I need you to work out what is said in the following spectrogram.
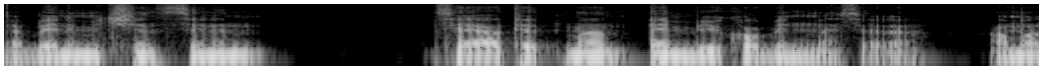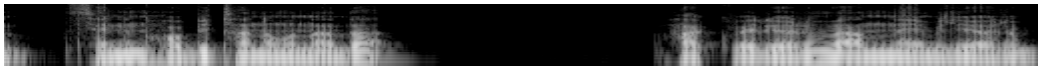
Ya benim için senin seyahat etmen en büyük hobin mesela. Ama senin hobi tanımına da hak veriyorum ve anlayabiliyorum.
